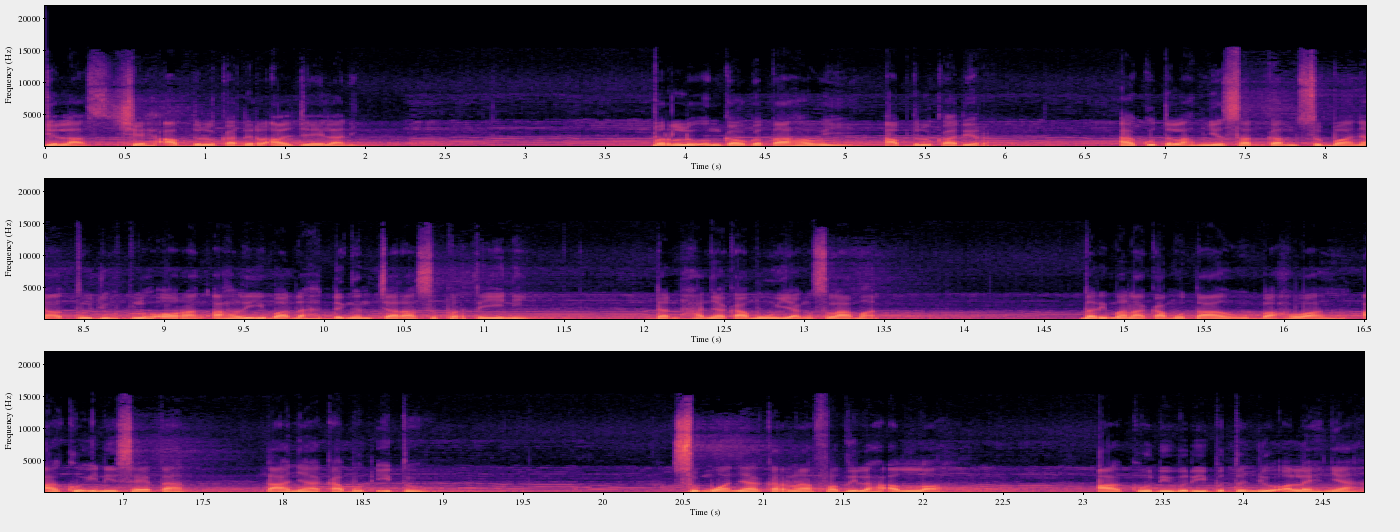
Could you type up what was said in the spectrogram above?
jelas Syekh Abdul Qadir Al-Jailani. Perlu engkau ketahui Abdul Qadir aku telah menyesatkan sebanyak 70 orang ahli ibadah dengan cara seperti ini. Dan hanya kamu yang selamat dari mana kamu tahu bahwa aku ini setan? Tanya kabut itu. Semuanya karena fadilah Allah. Aku diberi petunjuk olehnya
